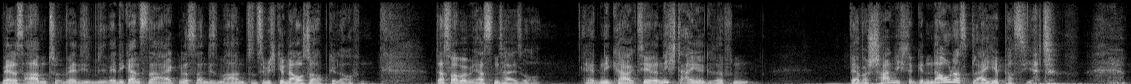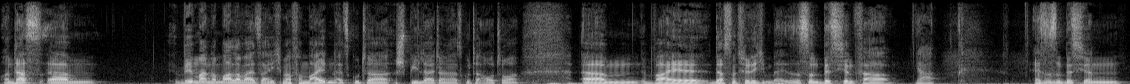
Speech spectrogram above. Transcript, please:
wäre das Abend, wäre die, wär die ganzen Ereignisse an diesem Abend so ziemlich genauso abgelaufen. Das war beim ersten Teil so. Hätten die Charaktere nicht eingegriffen, wäre wahrscheinlich genau das Gleiche passiert. Und das ähm, will man normalerweise eigentlich mal vermeiden als guter Spielleiter, als guter Autor, ähm, weil das natürlich, es ist so ein bisschen ver, ja, es ist ein bisschen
